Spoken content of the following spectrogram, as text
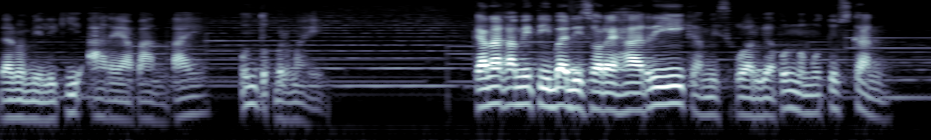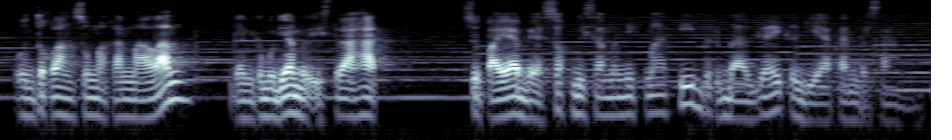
dan memiliki area pantai untuk bermain. Karena kami tiba di sore hari, kami sekeluarga pun memutuskan untuk langsung makan malam dan kemudian beristirahat supaya besok bisa menikmati berbagai kegiatan bersama.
